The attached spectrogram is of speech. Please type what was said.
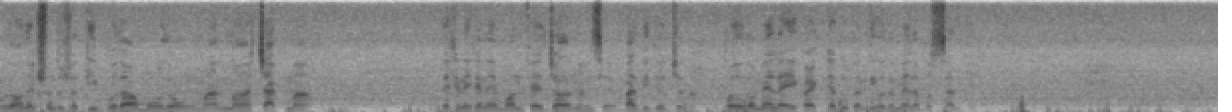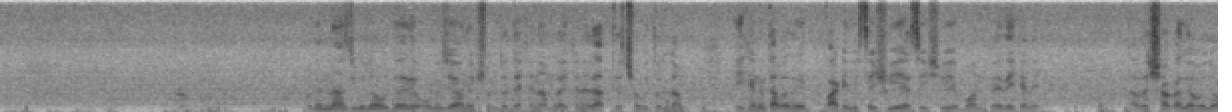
ওরা অনেক সুন্দর সুন্দর ত্রিপুরা, মোরং, মানমা, চাকমা। দেখেন এখানে মনফের জ্বালানো হয়েছে বারবিকিউর জন্য। ওরা মেলায় কয়েকটা দোকান দিয়ে ওদের মেলা বসছে আর কি। ওদের নাচগুলো ওদের অনুযায়ী অনেক সুন্দর দেখেন, আমরা এখানে রাত্রে ছবি তুললাম। এখানে তারপরে পার্টি বিছায় শুয়ে আছি, শুয়ে বনফের এখানে। তারপরে সকালে হলো,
